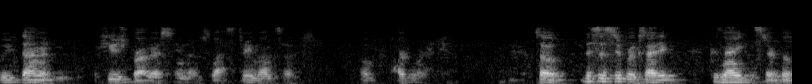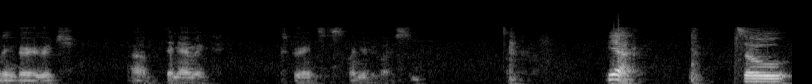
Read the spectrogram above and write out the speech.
we've done huge progress in those last three months of, of hard work. So this is super exciting because now you can start building very rich, um, dynamic experiences on your device. Yeah. So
